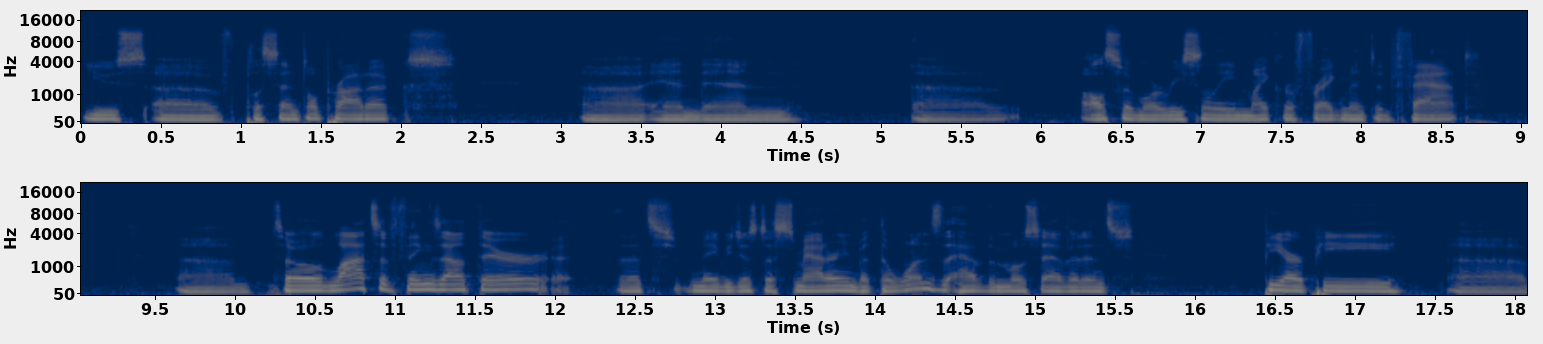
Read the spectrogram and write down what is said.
use of placental products, uh, and then uh, also more recently, microfragmented fat. Um, so lots of things out there. That's maybe just a smattering, but the ones that have the most evidence, PRP, uh,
